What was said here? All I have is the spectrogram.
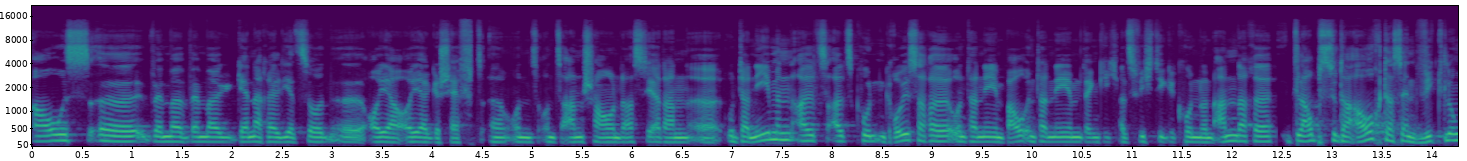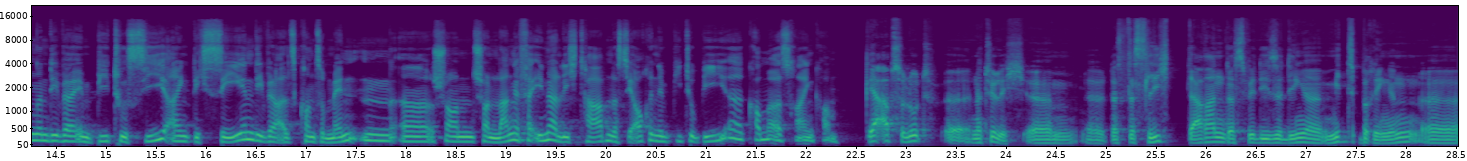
aus, äh, wenn wir wenn wir generell jetzt so äh, euer euer Geschäft äh, uns uns anschauen? Da ja dann äh, Unternehmen als als Kunden, größere Unternehmen, Bauunternehmen, denke ich, als wichtige Kunden und andere. Glaubst du da auch, dass Entwicklungen, die wir im B2C eigentlich sehen, die wir als Konsumenten äh, schon schon lange verinnerlicht haben, dass die auch in den B2B-Commerce äh, reinkommen? Ja, absolut, äh, natürlich. Ähm, äh, das, das liegt daran, dass wir diese Dinge mitbringen äh,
